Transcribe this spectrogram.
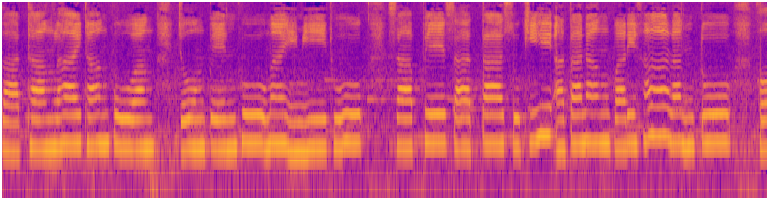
สัตว์ทั้งหลายทั้งปวง จงเป็นผู้ สัพเพสัตตาสุขีอัตานังปริหารันตุขอ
